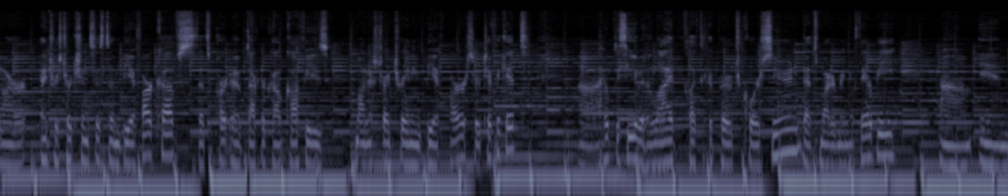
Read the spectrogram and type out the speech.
our Edge Restriction System BFR cuffs. That's part of Dr. Kyle Coffey's Modern Strength Training BFR certificate. Uh, I hope to see you at a live eclectic approach course soon. That's modern manual therapy um, in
